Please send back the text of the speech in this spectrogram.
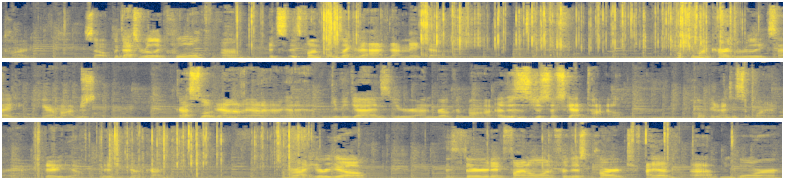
card. So, but that's really cool. Um, it's, it's fun things like that that make them. Pokemon cards are really exciting. Here, I'm, I'm just gotta slow down. I gotta, I gotta give you guys your unbroken bond. Oh, this is just a Sceptile. Hope you're not disappointed by that. There you go. There's your code card. All right, here we go. The third and final one for this part. I have uh, more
